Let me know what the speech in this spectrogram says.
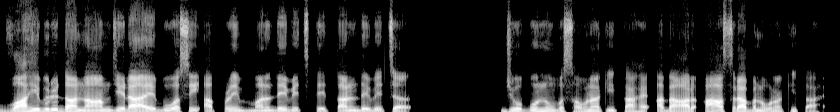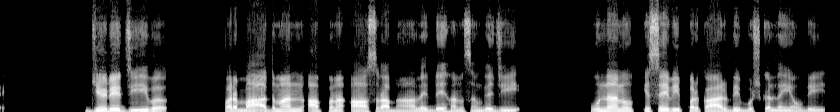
ਵਾਹਿਗੁਰੂ ਦਾ ਨਾਮ ਜਿਹੜਾ ਹੈ, ਉਹ ਅਸੀਂ ਆਪਣੇ ਮਨ ਦੇ ਵਿੱਚ ਤੇ ਤਨ ਦੇ ਵਿੱਚ ਜੋ ਉਹਨੂੰ ਵਸਾਉਣਾ ਕੀਤਾ ਹੈ, ਆਧਾਰ, ਆਸਰਾ ਬਣਾਉਣਾ ਕੀਤਾ ਹੈ। ਜਿਹੜੇ ਜੀਵ ਪਰਮਾਤਮਾ ਨੂੰ ਆਪਣਾ ਆਸਰਾ ਬਣਾ ਲੈਂਦੇ ਹਨ ਸੰਗਤ ਜੀ, ਉਹਨਾਂ ਨੂੰ ਕਿਸੇ ਵੀ ਪ੍ਰਕਾਰ ਦੀ ਮੁਸ਼ਕਲ ਨਹੀਂ ਆਉਂਦੀ।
